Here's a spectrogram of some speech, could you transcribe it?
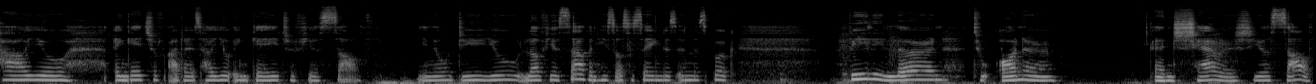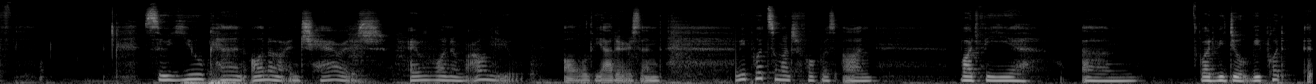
How you engage with others, how you engage with yourself you know, do you love yourself? And he's also saying this in this book. Really learn to honor and cherish yourself so you can honor and cherish everyone around you, all the others. And we put so much focus on what we um, what we do. We put a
